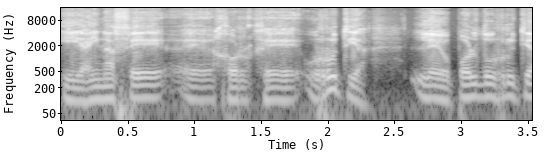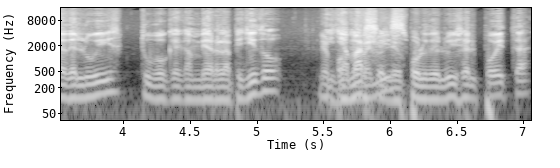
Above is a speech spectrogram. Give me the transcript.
Y ahí nace eh, Jorge Urrutia. Leopoldo Urrutia de Luis tuvo que cambiar el apellido, y llamarse Leopoldo de Luis el poeta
